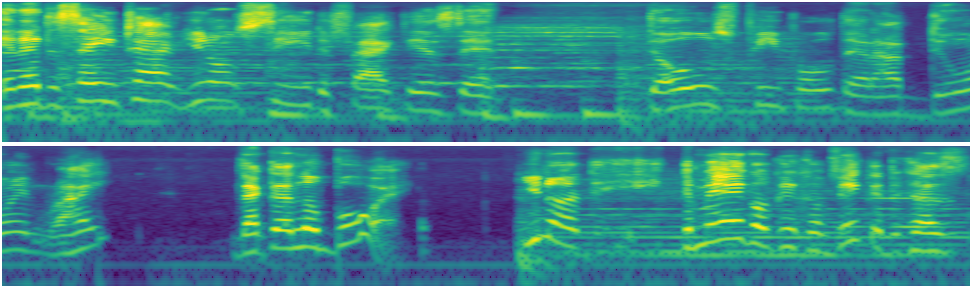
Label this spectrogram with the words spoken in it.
And at the same time, you don't see the fact is that those people that are doing right, like that little boy, you know, the, man gonna get convicted because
